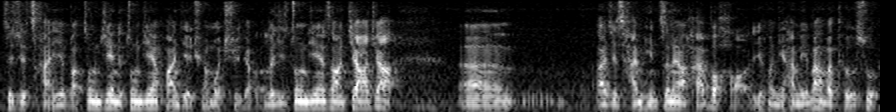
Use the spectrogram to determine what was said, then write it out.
这些产业把中间的中间环节全部去掉了，那些中间商加价，嗯，而且产品质量还不好，以后你还没办法投诉，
